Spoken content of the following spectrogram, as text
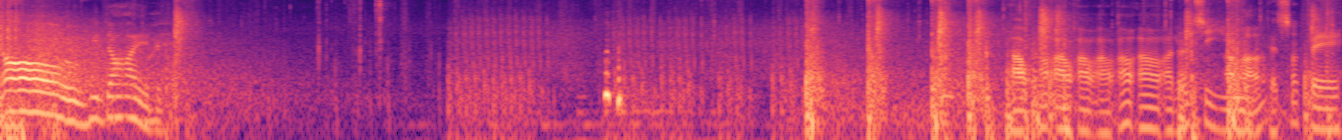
No, he died. Ow, ow, ow, ow, ow, ow, ow. I don't see you. Uh-huh. That's not fair.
